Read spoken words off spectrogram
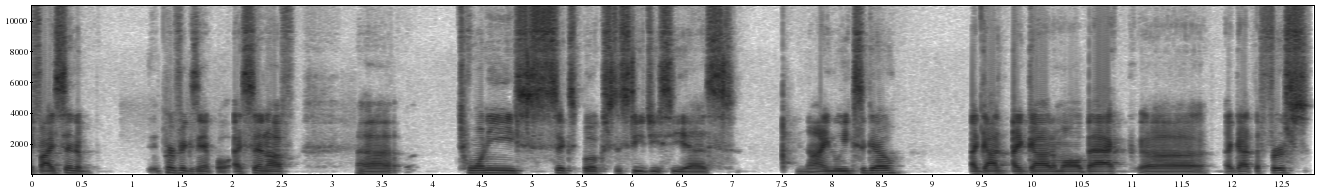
if I send a perfect example, I sent off uh, twenty six books to CGCS nine weeks ago. I got I got them all back. Uh, I got the first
